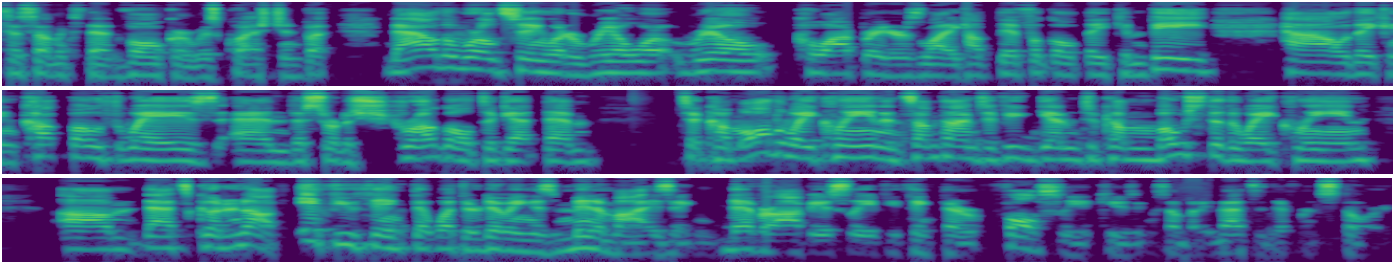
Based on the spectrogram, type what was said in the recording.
to some extent, Volker was questioned, but now the world's seeing what a real real cooperators like, how difficult they can be, how they can cut both ways, and the sort of struggle to get them to come all the way clean. And sometimes, if you can get them to come most of the way clean, um, that's good enough. If you think that what they're doing is minimizing, never obviously if you think they're falsely accusing somebody, that's a different story.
